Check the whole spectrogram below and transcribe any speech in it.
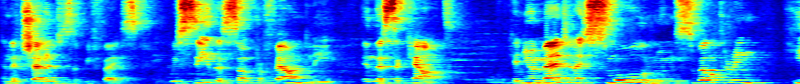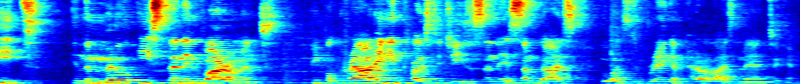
and the challenges that we face. We see this so profoundly in this account. Can you imagine a small room, sweltering heat in the Middle Eastern environment, people crowding in close to Jesus, and there's some guys who wants to bring a paralyzed man to him.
